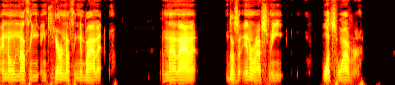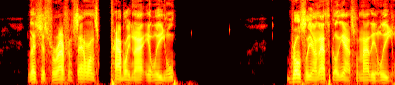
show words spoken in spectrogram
I know nothing and care nothing about it. I'm not on it. it doesn't interest me whatsoever. That's just for reference. That one's probably not illegal. Grossly unethical, yes, but not illegal.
